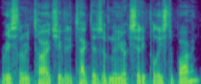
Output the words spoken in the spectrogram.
recently retired Chief of Detectives of New York City Police Department.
